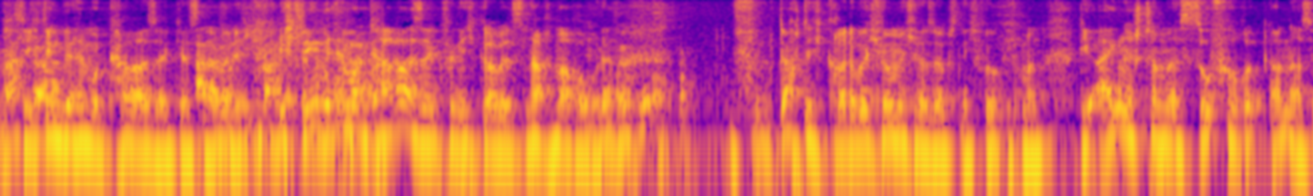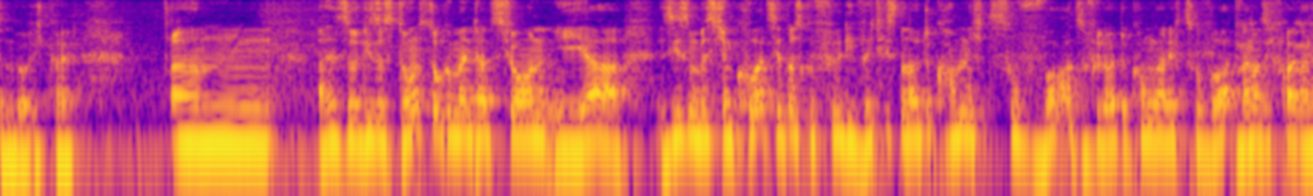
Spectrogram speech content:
Magda, ich klinge wie Helmut Karasek jetzt. Ich, ich klinge wie Helmut Karasek, wenn ich Goebbels nachmache, oder? Wirklich? Dachte ich gerade, aber ich höre mich ja selbst nicht wirklich, Mann. Die eigene Stimme ist so verrückt anders in Wirklichkeit. Ähm, also diese Stones-Dokumentation, ja, sie ist ein bisschen kurz. Ich habe das Gefühl, die wichtigsten Leute kommen nicht zu Wort. So viele Leute kommen gar nicht zu Wort, wenn man, sich fragt, man,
